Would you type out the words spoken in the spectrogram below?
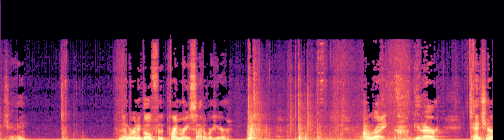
Okay. And then we're gonna go for the primary side over here. All right, get our tensioner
